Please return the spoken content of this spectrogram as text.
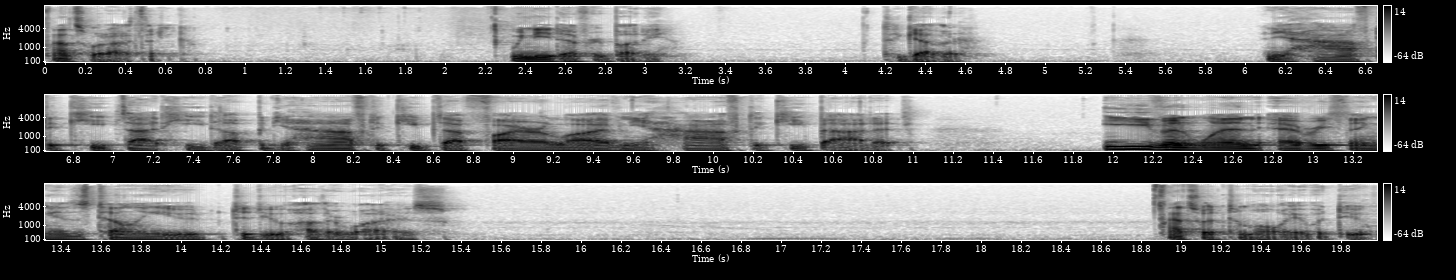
That's what I think. We need everybody together. And you have to keep that heat up and you have to keep that fire alive and you have to keep at it, even when everything is telling you to do otherwise. That's what Tomoe would do.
